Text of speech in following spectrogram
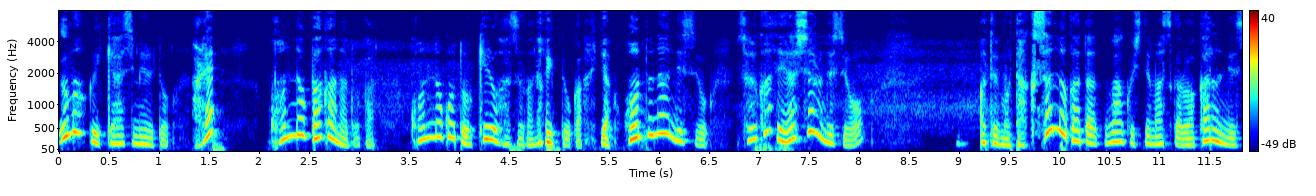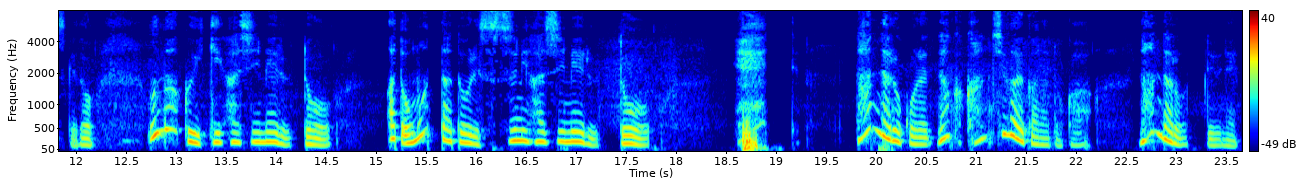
うまくいき始めると、あれ？こんなバカなとか、こんなこと起きるはずがないとか、いや、本当なんですよ。そういう方いらっしゃるんですよ。あともうたくさんの方ワークしてますからわかるんですけど、うまくいき始めると、あと思った通り進み始めると、え、なんだろうこれ、なんか勘違いかなとか、なんだろうっていうね、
